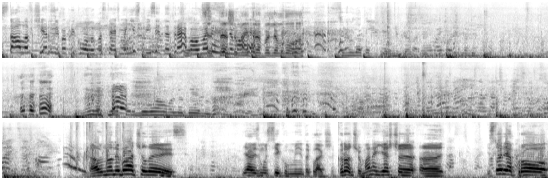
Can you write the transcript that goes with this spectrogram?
стала в черзі по приколу постоять. Мені ж пісять не треба, у мене немає. треба для влога. Давно не бачились. Я візьму стійку, мені так легше. Коротше, в мене є ще е, історія про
